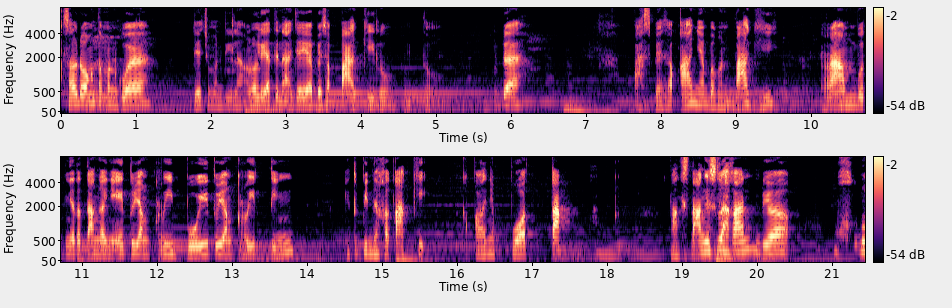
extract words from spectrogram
Kesel dong temen gue dia cuma bilang lo liatin aja ya besok pagi lo gitu. Udah. Pas besokannya bangun pagi rambutnya tetangganya itu yang keribu itu yang keriting itu pindah ke kaki. Kepalanya botak. Nangis nangis lah kan dia. Uh,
